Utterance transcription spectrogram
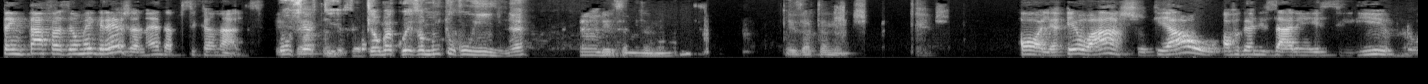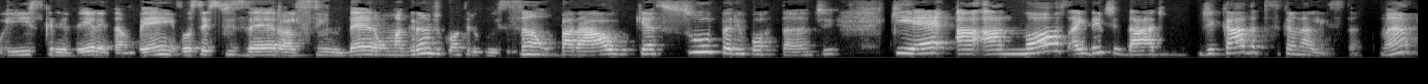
tentar fazer uma igreja, né, da psicanálise. Com certeza, que é uma coisa muito ruim, né? Uhum. Exatamente. Exatamente. Olha, eu acho que ao organizarem esse livro e escreverem também, vocês fizeram assim, deram uma grande contribuição para algo que é super importante, que é a, a nossa, a identidade de cada psicanalista, né?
